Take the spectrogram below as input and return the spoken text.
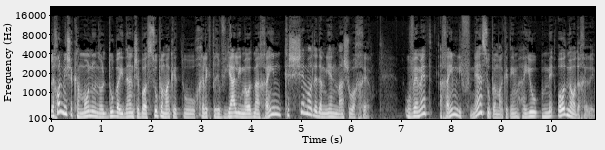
לכל מי שכמונו נולדו בעידן שבו הסופרמרקט הוא חלק טריוויאלי מאוד מהחיים, קשה מאוד לדמיין משהו אחר. ובאמת, החיים לפני הסופרמרקטים היו מאוד מאוד אחרים.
